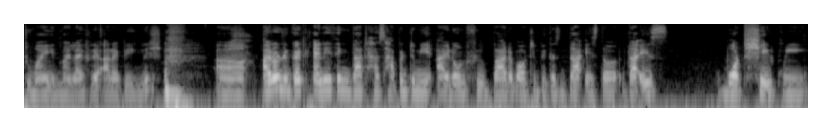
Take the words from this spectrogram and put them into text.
To my in my life, RIP English. uh, I don't regret anything that has happened to me. I don't feel bad about it because that is the that is what shaped me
